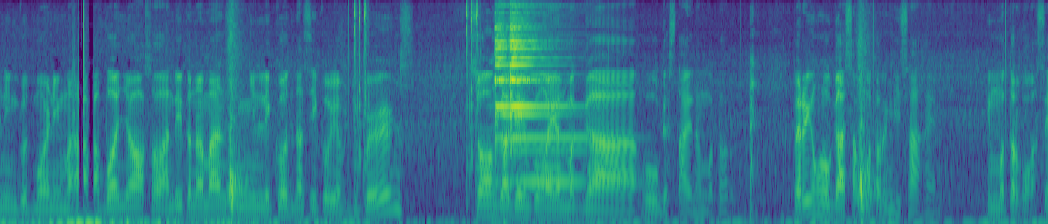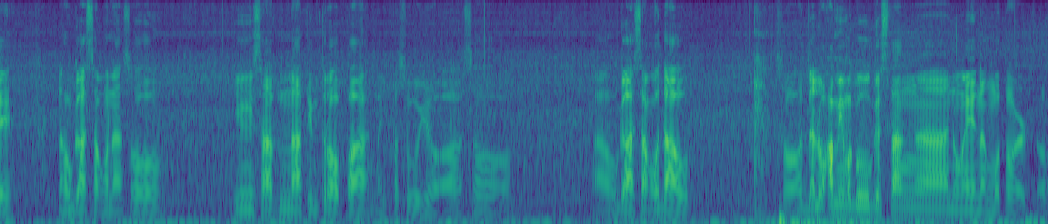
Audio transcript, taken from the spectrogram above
morning, good morning mga kabonyo. So, andito naman sa inyong likod na si Kuya Burns. So, ang gagawin ko ngayon, maghugas tayo ng motor. Pero yung hugasan ko motor hindi sa akin. Yung motor ko kasi, nahugasan ko na. So, yung isa nating tropa, nagpasuyo. ah, so, ah, hugasan ko daw. So, dalawa kami maghuhugas ng ah, ano ngayon ng motor. So,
